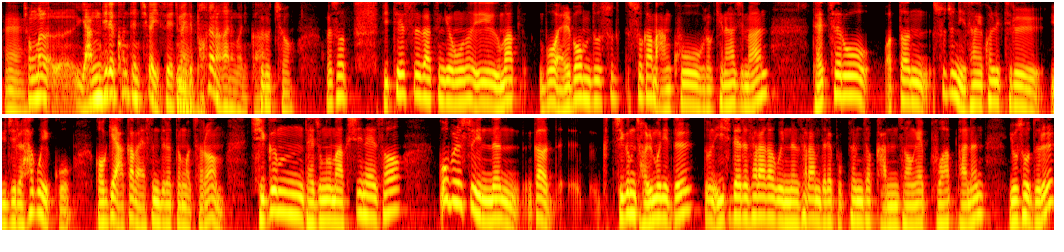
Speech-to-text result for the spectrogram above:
네. 정말 양질의 컨텐츠가 있어야지만 이제 퍼져나가는 거니까. 그렇죠. 그래서 BTS 같은 경우는 이 음악 뭐 앨범도 수, 수가 많고 그렇긴 하지만 대체로 어떤 수준 이상의 quality를 유지를 하고 있고 거기에 아까 말씀드렸던 것처럼 지금 대중음악 scene에서 꼽을 수 있는 그러니까 지금 젊은이들 또는 이 시대를 살아가고 있는 사람들의 보편적 감성에 부합하는 요소들을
